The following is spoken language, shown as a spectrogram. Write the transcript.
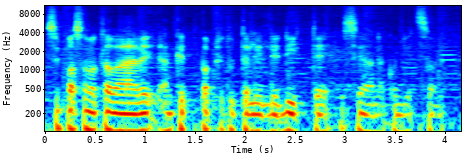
si possono trovare anche proprio tutte le, le ditte che siano a condizione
